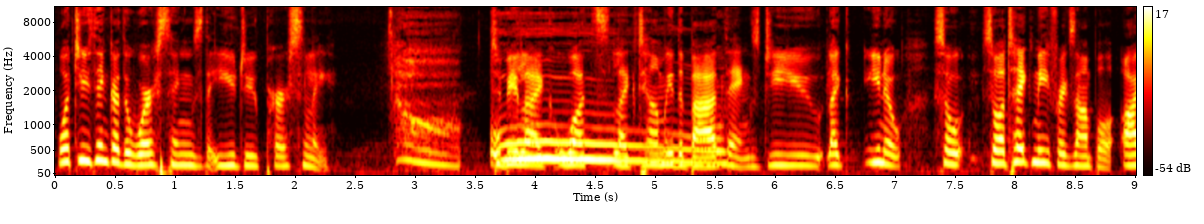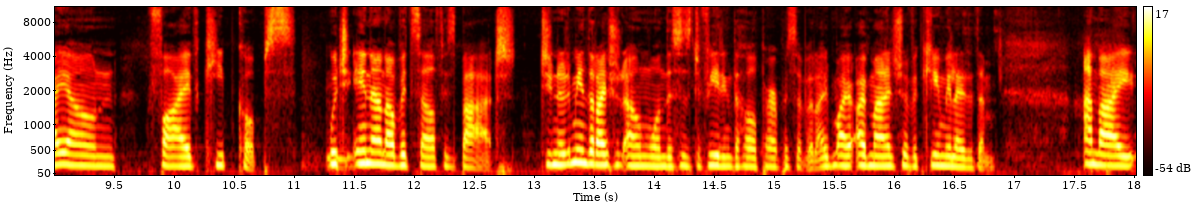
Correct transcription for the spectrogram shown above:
What do you think are the worst things that you do personally? to be like what's like tell me the bad things do you like you know so so i'll take me for example i own five keep cups which mm. in and of itself is bad do you know what i mean that i should own one this is defeating the whole purpose of it I, I, i've managed to have accumulated them and I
